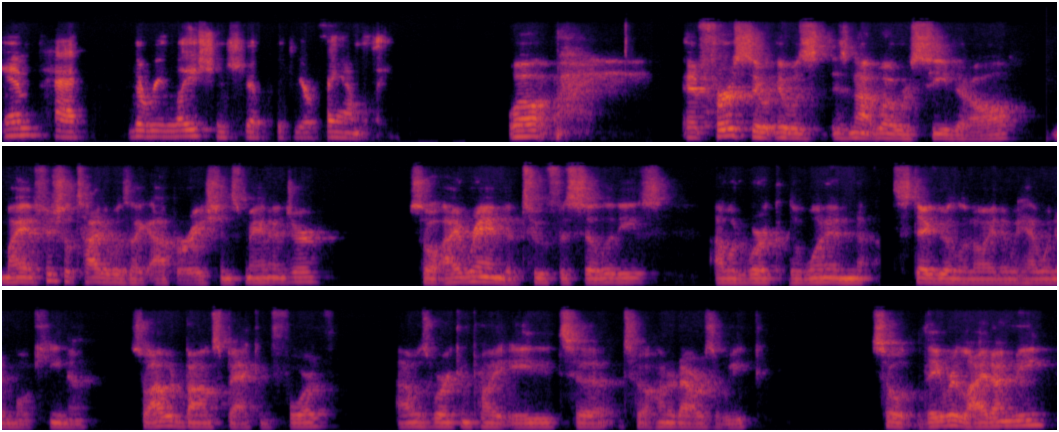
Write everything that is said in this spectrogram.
impact the relationship with your family? Well, at first it, it was is not well received at all. My official title was like operations manager. So I ran the two facilities. I would work the one in Steger, Illinois, and then we had one in Mokena. So I would bounce back and forth. I was working probably 80 to, to 100 hours a week. So they relied on me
